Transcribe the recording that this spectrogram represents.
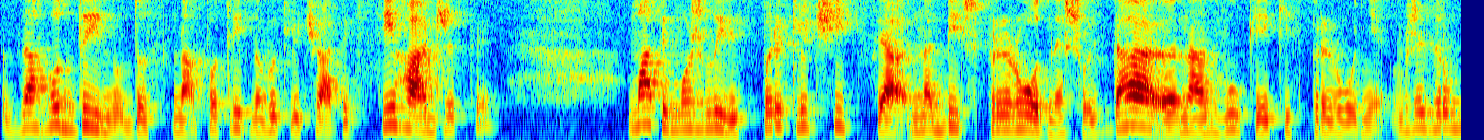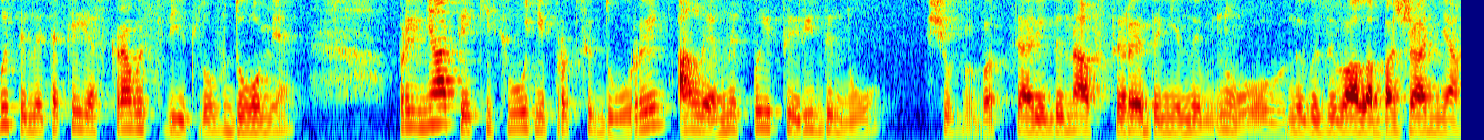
за годину до сна потрібно виключати всі гаджети мати можливість переключитися на більш природне щось, да, е, на звуки якісь природні, вже зробити не таке яскраве світло в домі, прийняти якісь водні процедури, але не пити рідину, щоб ця рідина всередині не ну, не визивала бажання.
